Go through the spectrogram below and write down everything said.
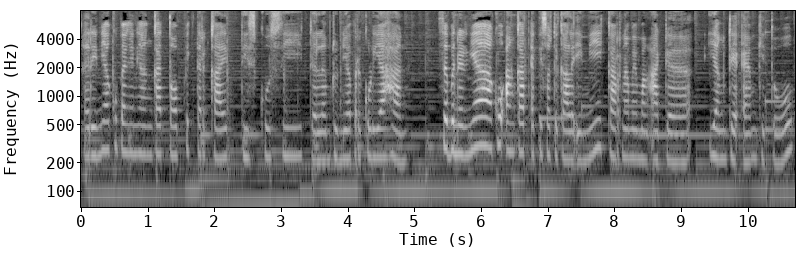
hari ini aku pengen ngangkat topik terkait diskusi dalam dunia perkuliahan. Sebenarnya aku angkat episode kali ini karena memang ada yang DM gitu.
